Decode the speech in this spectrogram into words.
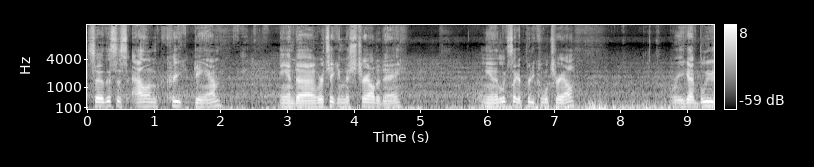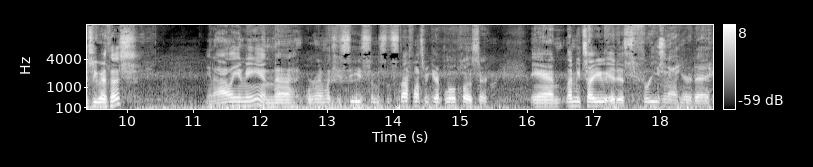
So this is Alum Creek Dam, and uh, we're taking this trail today. And it looks like a pretty cool trail. Where you got Bluesy with us, and Ollie and me, and uh, we're to let you see some, some stuff once we get up a little closer. And let me tell you, it is freezing out here today.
